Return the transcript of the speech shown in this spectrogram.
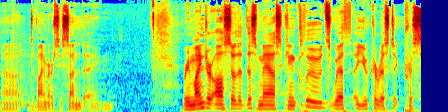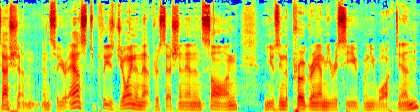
uh, Divine Mercy Sunday. Reminder also that this Mass concludes with a Eucharistic procession. And so you're asked to please join in that procession and in song using the program you received when you walked in.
